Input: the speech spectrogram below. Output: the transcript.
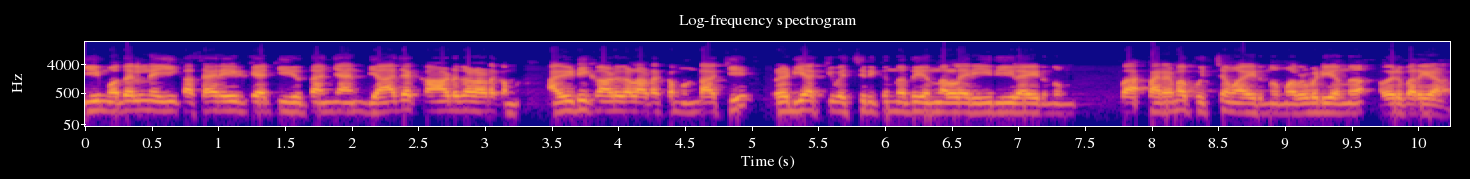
ഈ മുതലിനെ ഈ കസേരയിൽ കയറ്റി ഇരുത്താൻ ഞാൻ വ്യാജ കാർഡുകളടക്കം ഐ ഡി കാർഡുകളടക്കം ഉണ്ടാക്കി റെഡിയാക്കി വെച്ചിരിക്കുന്നത് എന്നുള്ള രീതിയിലായിരുന്നു. പരമപുച്ഛമായിരുന്നു മറുപടി എന്ന് അവർ പറയാണ്.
